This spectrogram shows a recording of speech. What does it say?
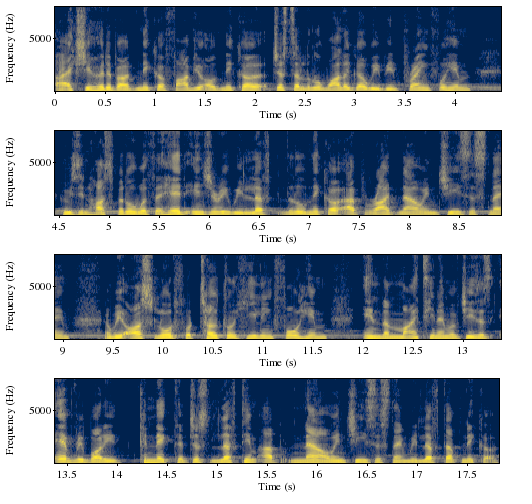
I actually heard about Nico, five-year-old Nico, just a little while ago. We've been praying for him, who's in hospital with a head injury. We lift little Nico up right now in Jesus' name, and we ask Lord for total healing for him in the mighty name of Jesus. Everybody connected, just lift him up now in Jesus' name. We lift up Nico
